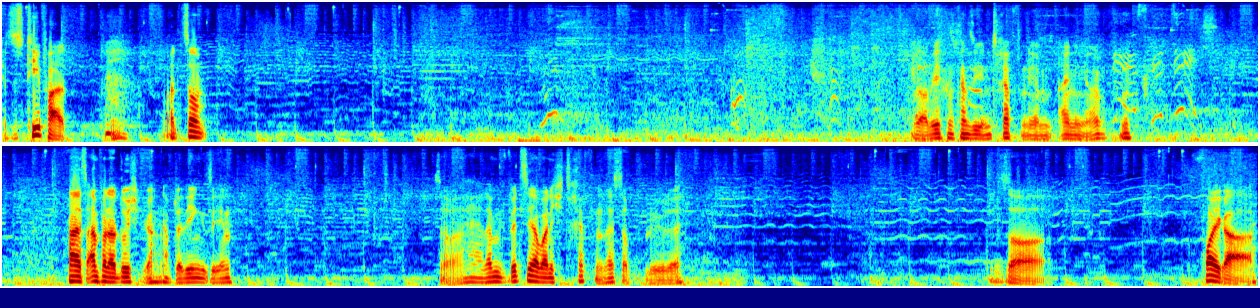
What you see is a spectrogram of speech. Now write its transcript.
Jetzt ist tiefer. Was zum? Ja, wenigstens kann sie ihn treffen. Haben einigen Angriffen. Ha, ist einfach da durchgegangen. Habt ihr den gesehen? So, ja, damit wird sie aber nicht treffen. Das ist doch blöde. So. Folger.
